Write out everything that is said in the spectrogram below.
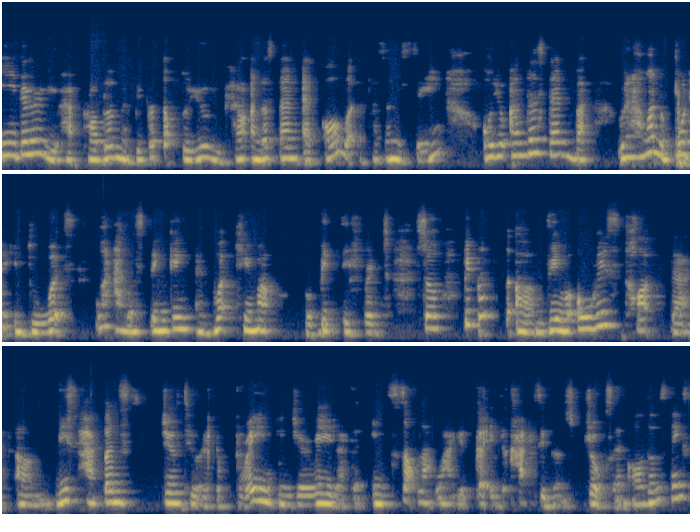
either you have problem when people talk to you, you cannot understand at all what the person is saying, or you understand, but when I want to put it into words, what I was thinking and what came out a bit different. So people, um, we were always taught that um, this happens due to like a brain injury, like an insult, like why you got into car accident, strokes, and all those things,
